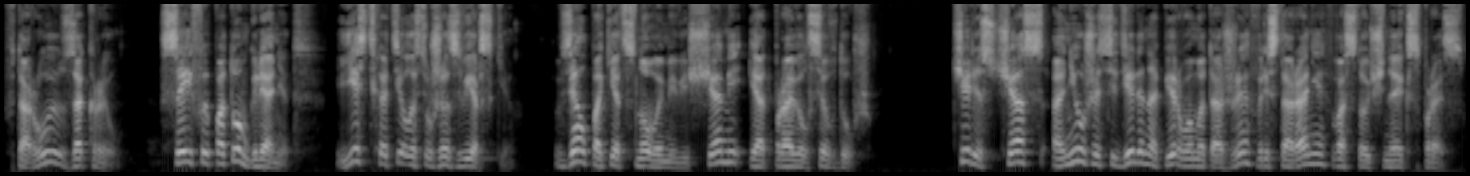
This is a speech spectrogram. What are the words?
вторую закрыл. Сейфы потом глянет. Есть хотелось уже зверски. Взял пакет с новыми вещами и отправился в душ. Через час они уже сидели на первом этаже в ресторане «Восточный экспресс».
